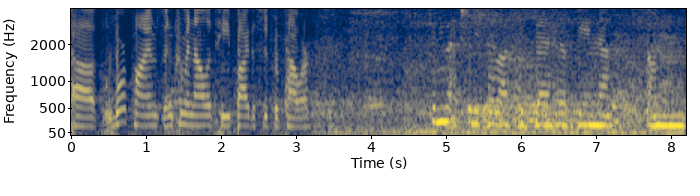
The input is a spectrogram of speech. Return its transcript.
uh, war crimes and criminality by the superpower. Can you actually tell us if there has been uh, some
